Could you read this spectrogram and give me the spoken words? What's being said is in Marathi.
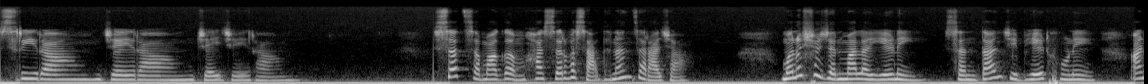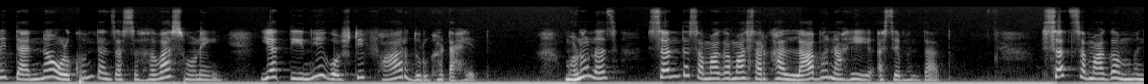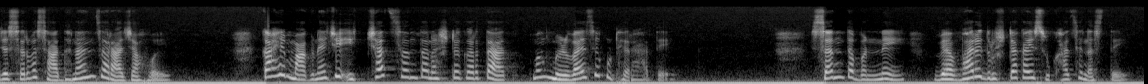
श्रीराम जय राम जय जय राम. सत्समागम हा सर्व साधनांचा राजा. मनुष्य जन्माला येणे संतांची भेट होणे आणि त्यांना ओळखून त्यांचा सहवास होणे या तिन्ही गोष्टी फार दुर्घट आहेत. म्हणूनच संत समागमासारखा लाभ नाही असे म्हणतात. सत्समागम म्हणजे सर्व साधनांचा राजा होय. काही मागण्याची इच्छाच संत नष्ट करतात मग मिळवायचे कुठे राहते? संत बनणे व्यावहारिकदृष्ट्या काही सुखाचे नसते.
